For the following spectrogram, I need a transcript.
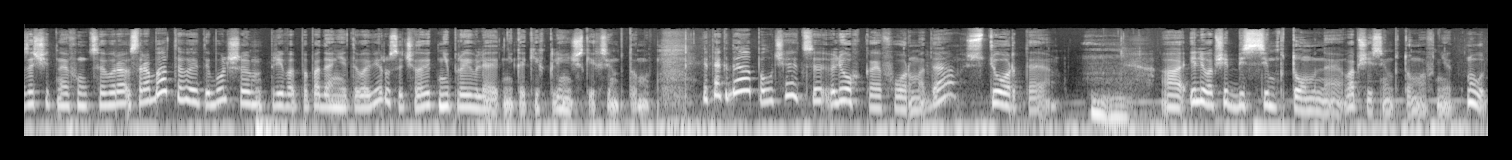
защитная функция срабатывает, и больше при попадании этого вируса человек не проявляет никаких клинических симптомов. И тогда получается легкая форма, да, стертая, угу. или вообще бессимптомная, вообще симптомов нет. Ну вот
